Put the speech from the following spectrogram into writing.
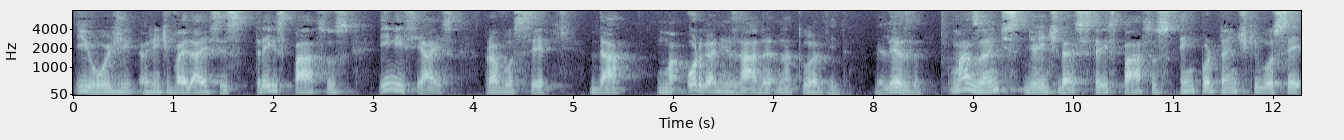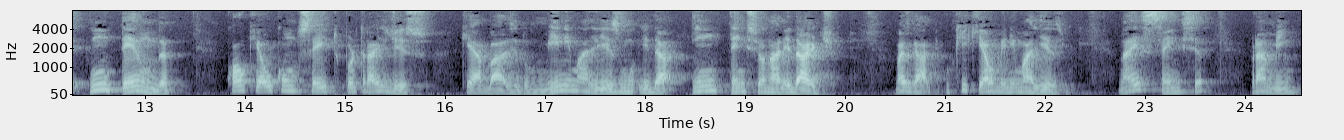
E hoje a gente vai dar esses três passos iniciais para você dar uma organizada na tua vida, beleza? Mas antes de a gente dar esses três passos, é importante que você entenda qual que é o conceito por trás disso, que é a base do minimalismo e da intencionalidade. Mas Gabi, o que é o minimalismo? Na essência, para mim,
